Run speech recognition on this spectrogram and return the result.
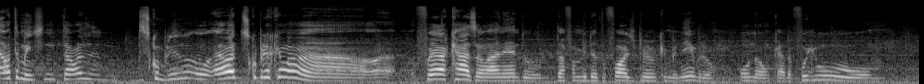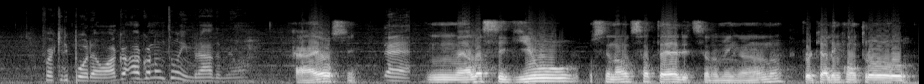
ela também tava descobrindo. Ela descobriu que ela. Foi a casa lá, né? Do, da família do Ford, pelo que eu me lembro. Ou não, cara. Foi o. Foi aquele porão. Agora, agora não tô lembrado, meu. A Elsie? É. Hum, Ela seguiu o sinal de satélite, se eu não me engano, porque ela encontrou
